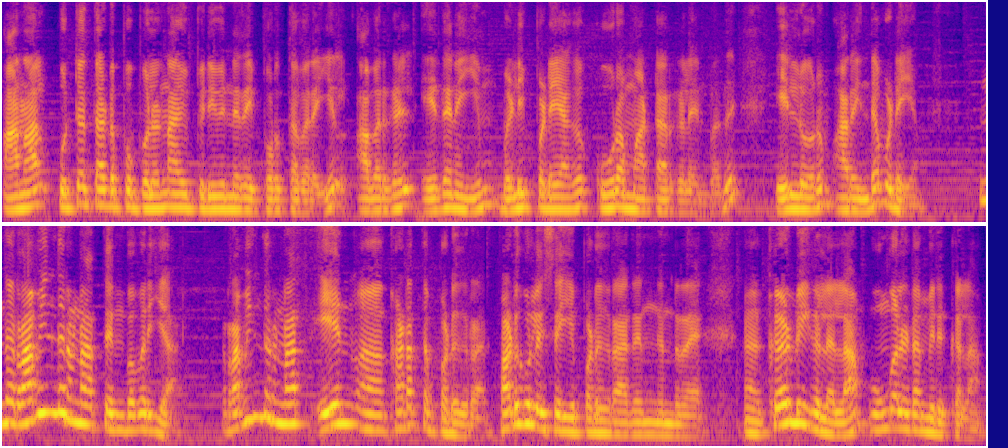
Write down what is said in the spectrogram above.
ஆனால் குற்றத்தடுப்பு புலனாய்வு பிரிவினரை பொறுத்தவரையில் அவர்கள் எதனையும் வெளிப்படையாக கூற மாட்டார்கள் என்பது எல்லோரும் அறிந்த விடயம். இந்த ரவீந்திரநாத் என்பவர் யார்? ரவீந்திரநாத் ஏன் அஹ், கடத்தப்படுகிறார்? படுகொலை செய்யப்படுகிறார் என்கின்ற அஹ், கேள்விகள் எல்லாம் உங்களிடம் இருக்கலாம்.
